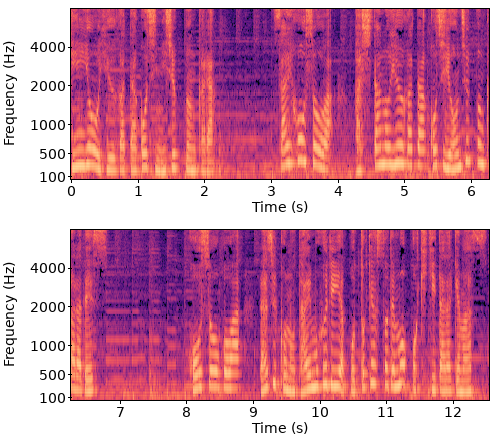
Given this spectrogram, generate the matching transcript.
金曜夕方5時20分から。再放送は明日の夕方5時40分からです。放送後はラジコのタイムフリーやポッドキャストでもお聞きいただけます。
